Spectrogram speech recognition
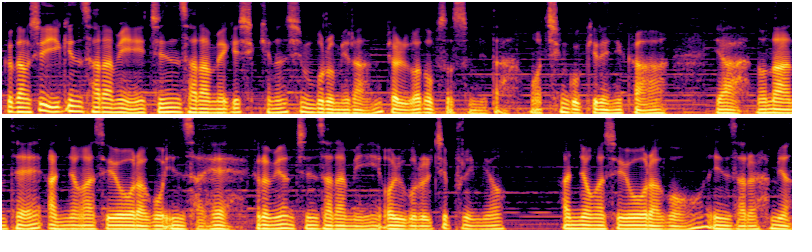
그 당시 이긴 사람이 진 사람에게 시키는 심부름이란 별것 없었습니다. 뭐 친구끼리니까 야, 너 나한테 안녕하세요라고 인사해. 그러면 진 사람이 얼굴을 찌푸리며 안녕하세요라고 인사를 하면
